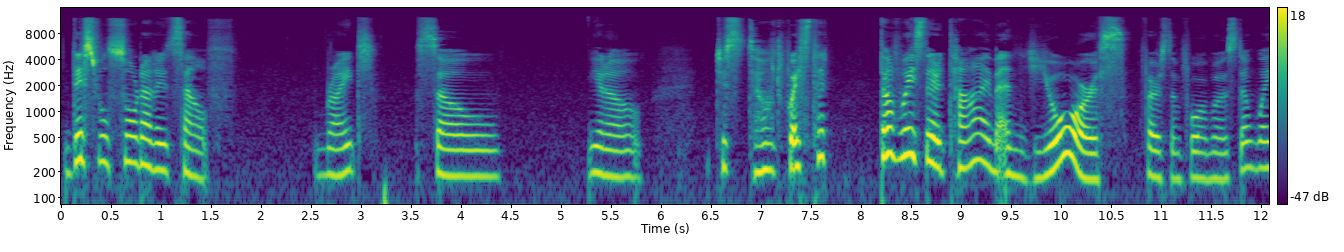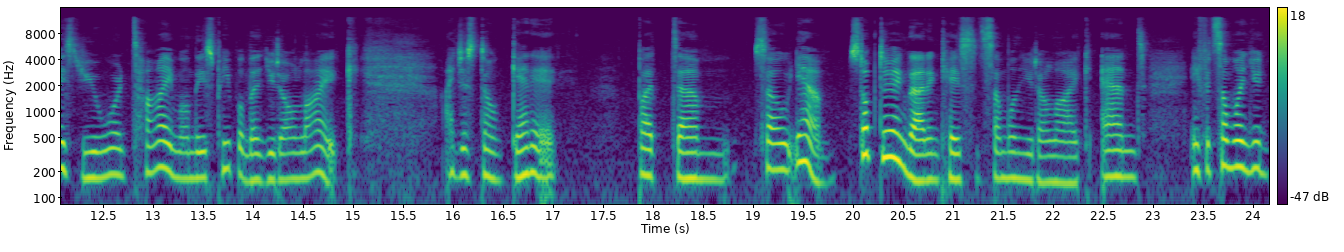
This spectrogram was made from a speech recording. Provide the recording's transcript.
this will sort out itself, right? So, you know, just don't waste it. Don't waste their time and yours first and foremost. Don't waste your time on these people that you don't like. I just don't get it. But um, so yeah, stop doing that in case it's someone you don't like, and if it's someone you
